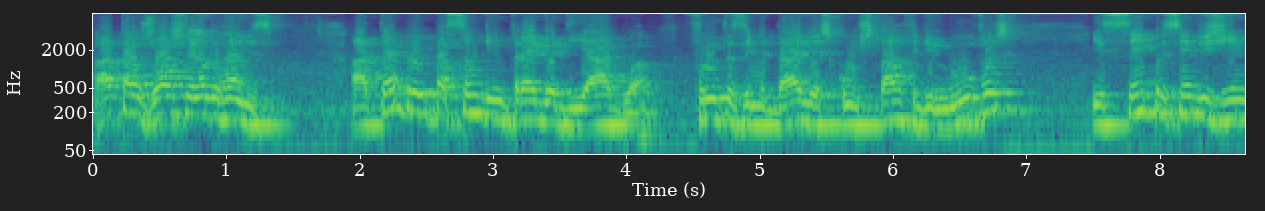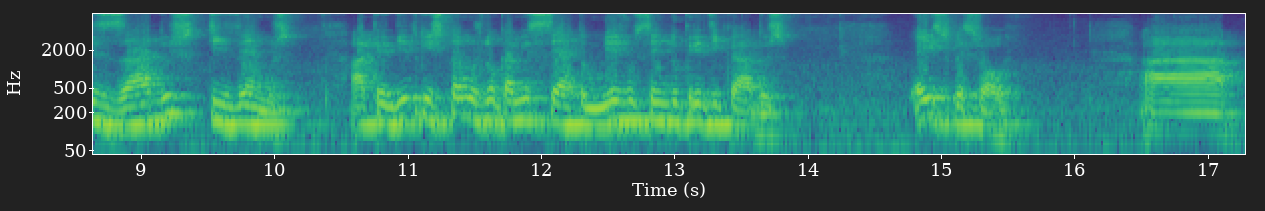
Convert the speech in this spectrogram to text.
Tá o Jorge Fernando Rames. Até preocupação de entrega de água, frutas e medalhas com staff de luvas e sempre sendo higienizados tivemos. Acredito que estamos no caminho certo, mesmo sendo criticados. É isso, pessoal. Ah,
